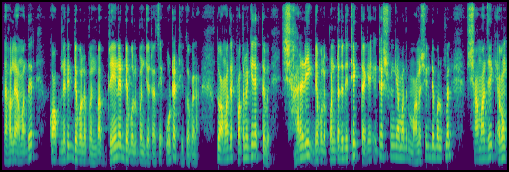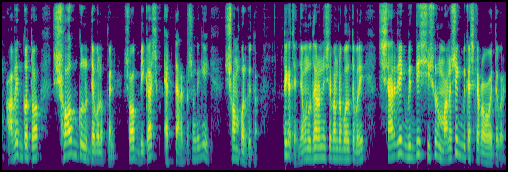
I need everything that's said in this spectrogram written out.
তাহলে আমাদের কগনেটিভ ডেভেলপমেন্ট বা ব্রেনের ডেভেলপমেন্ট যেটা আছে, ওটা ঠিক হবে না। তো আমাদের প্রথমে কী দেখতে হবে? শারীরিক ডেভেলপমেন্টটা যদি ঠিক থাকে, এটার সঙ্গে আমাদের মানসিক ডেভেলপমেন্ট সামাজিক এবং আবেগগত সবগুলো ডেভেলপমেন্ট সব বিকাশ একটা আরেকটার সঙ্গে কি? সম্পর্কিত। ঠিক আছে? যেমন উদাহরণ হিসেবে আমরা বলতে পারি, শারীরিক বৃদ্ধি শিশুর মানসিক বিকাশকে প্রভাবিত করে।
